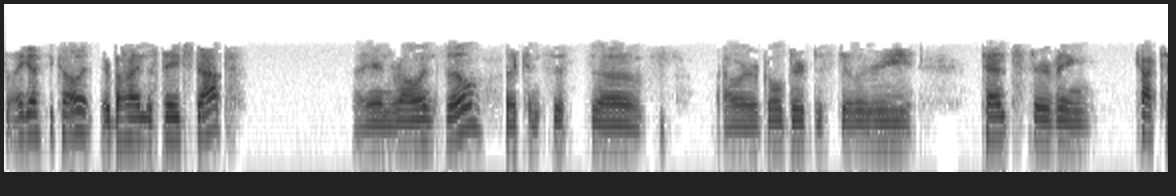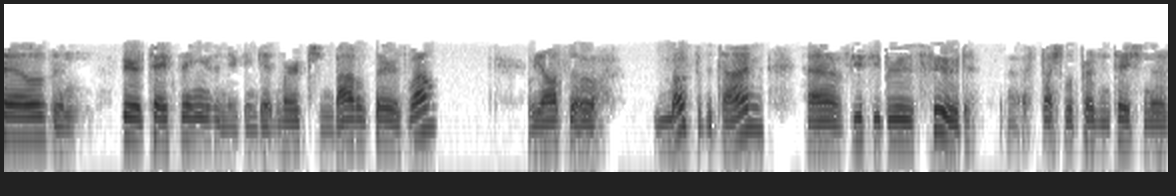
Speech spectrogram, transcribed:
I guess you call it. They're behind the Stage Stop in Rollinsville. It consists of our Gold Dirt Distillery tent serving cocktails and spirit tastings, and you can get merch and bottles there as well. We also, most of the time, have Busey Brews food, a special presentation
